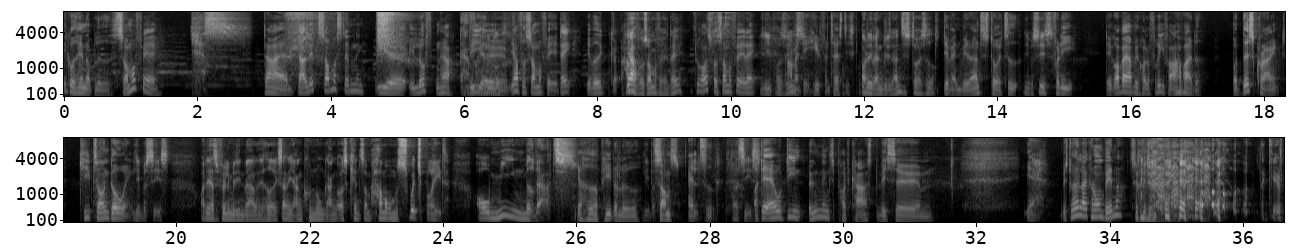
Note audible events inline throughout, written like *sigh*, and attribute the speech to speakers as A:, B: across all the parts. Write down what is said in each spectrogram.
A: det er gået hen og blevet sommerferie.
B: Yes.
A: Der er, der er lidt sommerstemning i, øh, i luften her.
B: Ja,
A: Vi, øh, jeg har fået sommerferie i dag. Jeg ved ikke, har
B: Jeg har fået sommerferie i dag,
A: du har også fået sommerferie i dag?
B: lige præcis.
A: Jamen, det er helt fantastisk.
B: Og det er vanvittigt verdenshistorie-tid.
A: Det er vanvittigt verdenshistorie-tid.
B: Lige præcis.
A: Fordi det kan godt være, at vi holder fri fra arbejdet. But this grind keeps on going.
B: Lige præcis. Og det er selvfølgelig med din værter. Jeg hedder Alexander Janko, nogle gange også kendt som Hammerum Switchblade. Og min medvært.
A: Jeg hedder Peter Løde,
B: Lige præcis.
A: som altid.
B: Præcis.
A: Og det er jo din yndlingspodcast, hvis... Øh, ja, hvis du heller ikke har nogen venner, så kan du... *laughs*
B: Da kæft.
